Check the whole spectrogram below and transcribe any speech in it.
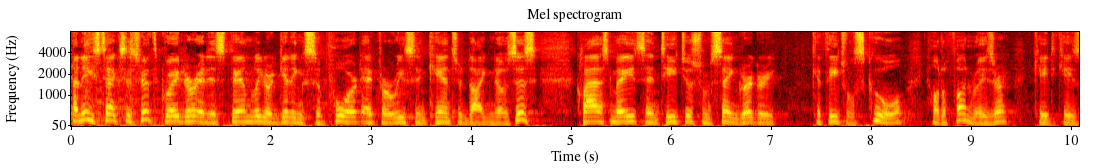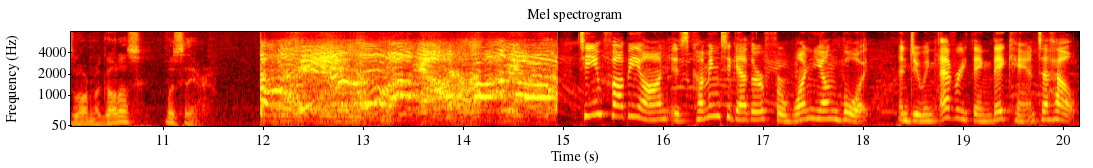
An East Texas fifth grader and his family are getting support after a recent cancer diagnosis. Classmates and teachers from St. Gregory Cathedral School held a fundraiser. KETK's Lauren Margolis was there. Team Fabian is coming together for one young boy and doing everything they can to help.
